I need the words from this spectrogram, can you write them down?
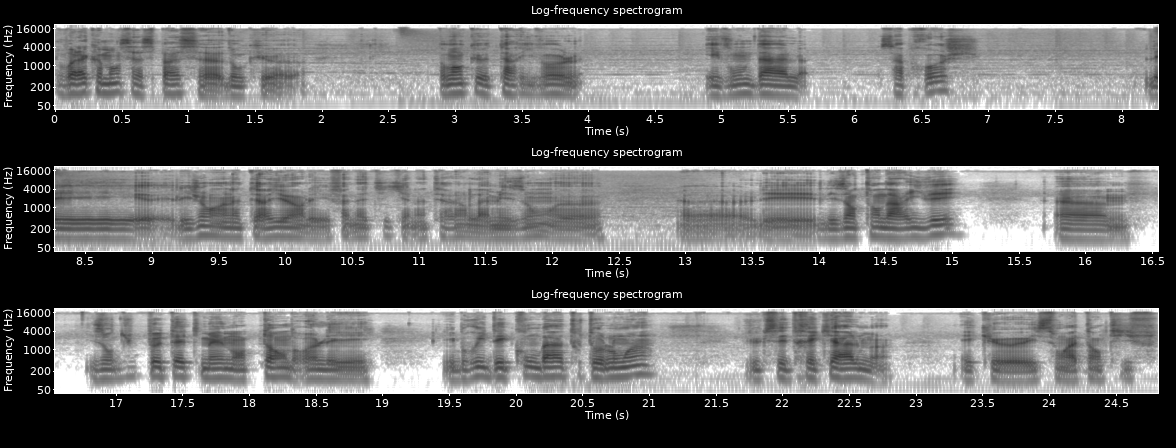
Voilà comment ça se passe. Euh, donc, pendant que Tarivol et Vondal s'approchent, les, les gens à l'intérieur, les fanatiques à l'intérieur de la maison, euh, euh, les, les, entendent arriver. Euh, Ils ont dû peut-être même entendre les, les bruits des combats tout au loin, vu que c'est très calme et qu'ils sont attentifs.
